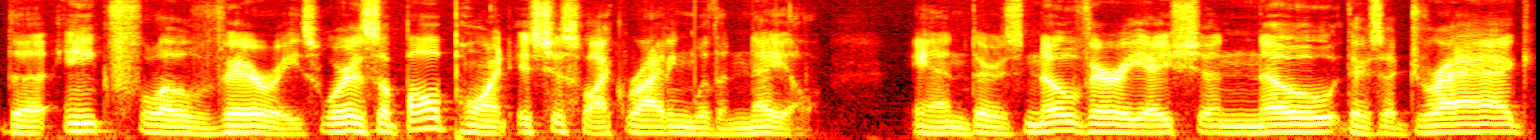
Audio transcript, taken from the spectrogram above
the ink flow varies. Whereas a ballpoint, it's just like writing with a nail, and there's no variation. No, there's a drag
